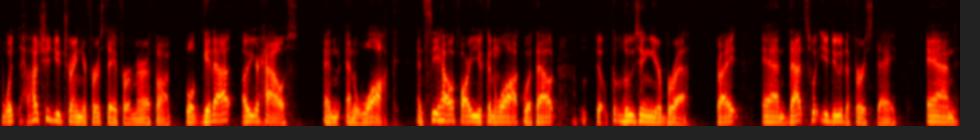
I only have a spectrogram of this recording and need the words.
"What? How should you train your first day for a marathon?" Well, get out of your house and and walk and see how far you can walk without uh, losing your breath, right? And that's what you do the first day. And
